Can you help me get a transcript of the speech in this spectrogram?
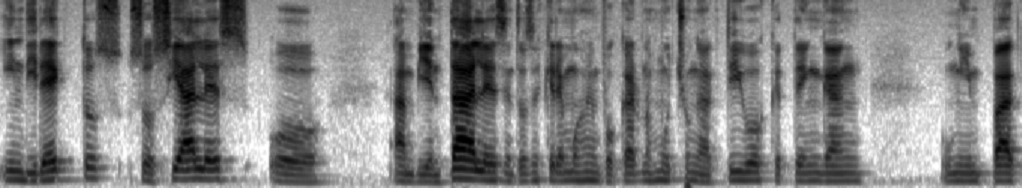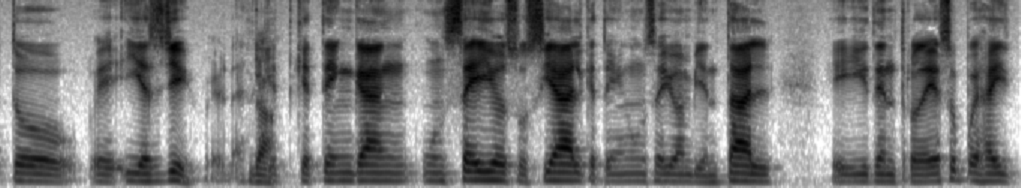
indirectos, sociales o ambientales. Entonces, queremos enfocarnos mucho en activos que tengan un impacto ESG, eh, e ¿verdad? que tengan un sello social, que tengan un sello ambiental y dentro de eso pues hay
